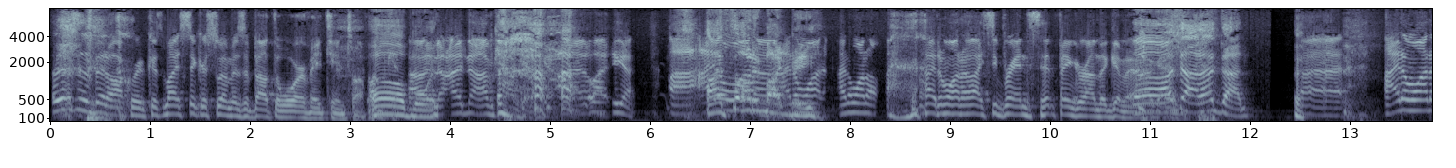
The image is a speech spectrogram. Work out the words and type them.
this is a bit awkward because my sink or swim is about the War of 1812. I'm Oh, kidding. boy. Uh, no, I- no, I'm, I'm kidding. Uh, yeah. Uh, I don't thought it wanna- might I be. Want, I don't want to. I don't want to. I see Brandon's finger on the gimmick. Oh, I'm done. I'm done. Uh, I don't want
